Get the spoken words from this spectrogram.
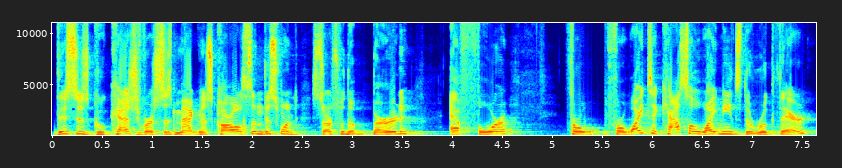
This is Gukesh versus Magnus Carlsen. This one starts with a bird, f4. For for white to castle, white needs the rook there.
